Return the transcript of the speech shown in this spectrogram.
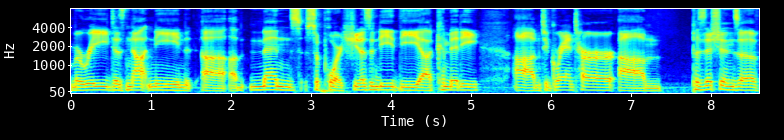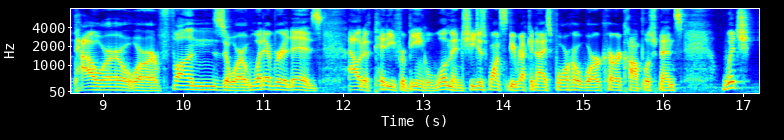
Marie does not need uh, men's support. She doesn't need the uh, committee um, to grant her um, positions of power or funds or whatever it is out of pity for being a woman. She just wants to be recognized for her work, her accomplishments, which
